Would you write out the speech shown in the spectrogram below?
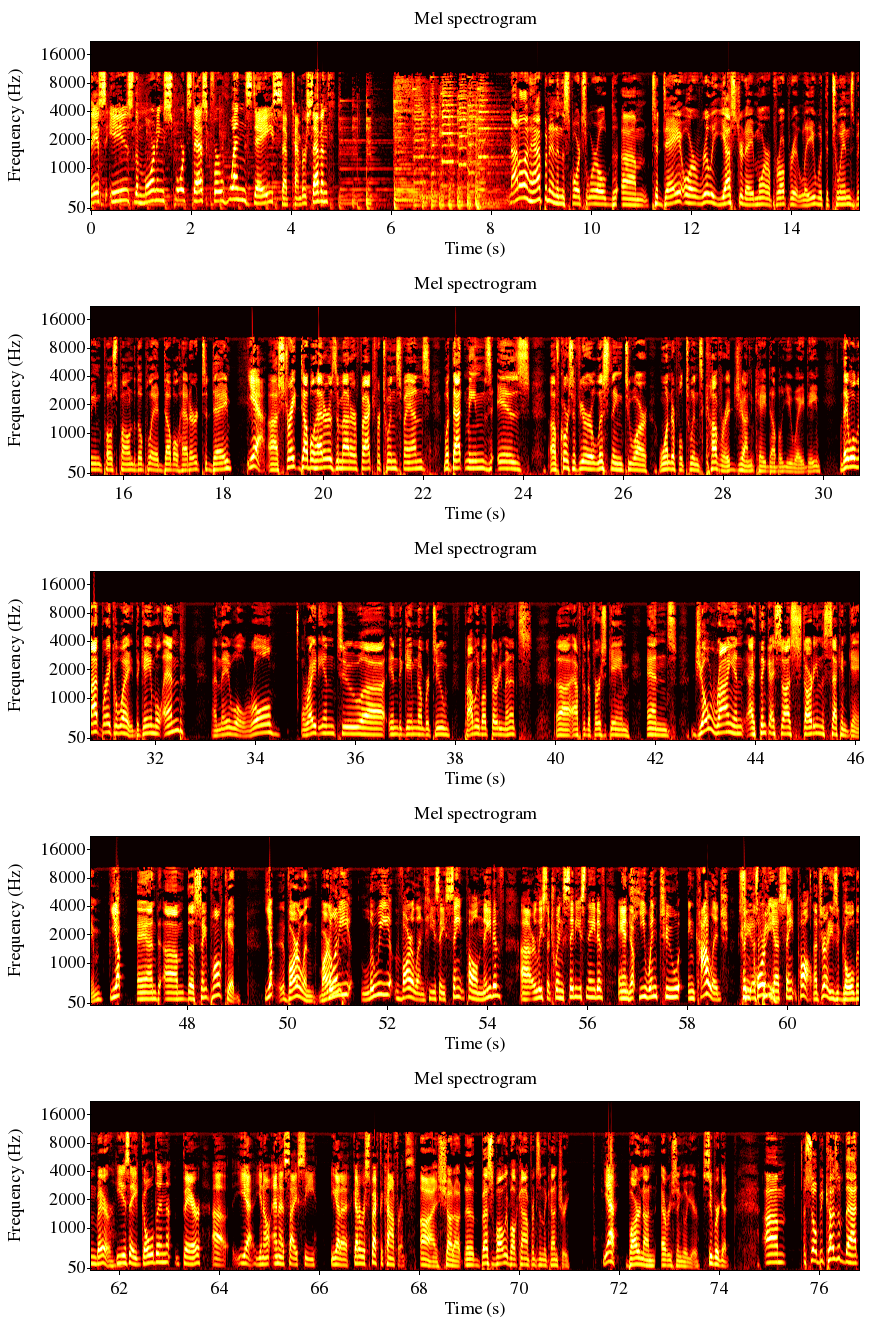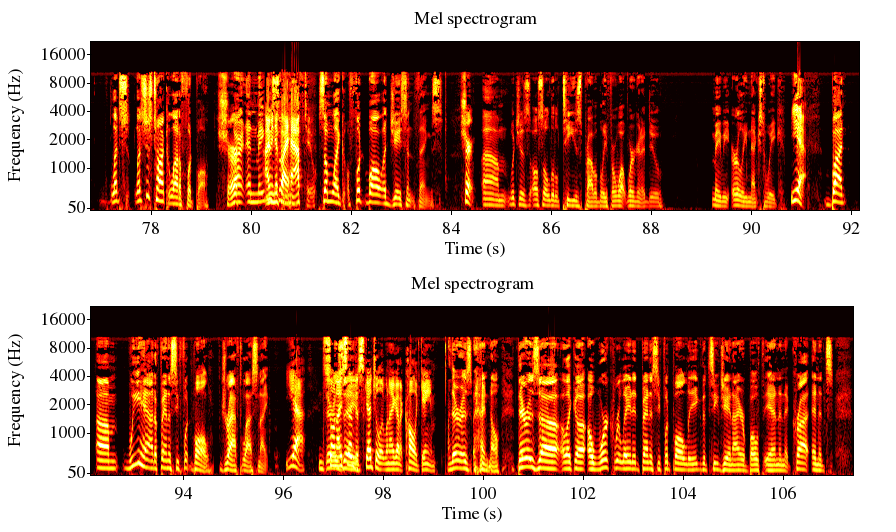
This is the morning sports desk for Wednesday, September 7th. Not a lot happening in the sports world um, today, or really yesterday, more appropriately, with the Twins being postponed. They'll play a doubleheader today. Yeah. Uh, straight doubleheader, as a matter of fact, for Twins fans. What that means is, of course, if you're listening to our wonderful Twins coverage on KWAD, they will not break away. The game will end, and they will roll right into uh, into game number two, probably about thirty minutes uh, after the first game ends. Joe Ryan, I think I saw starting the second game, Yep. And um, the St. Paul kid, Yep. Varland, Varland. Louis Louis Varland. He's a St. Paul native, uh, or at least a Twin Cities native, and Yep. he went to in college Concordia St. Paul. That's right. He's a golden bear. He is a golden bear. Uh, yeah, you know NSIC. You gotta gotta respect the conference. Ah, shout out. Uh, best volleyball conference in the country, Yeah, bar none, every single year. super good. Um, so because of that, let's let's just talk a lot of football. Sure. All right, and maybe I mean, if I have to, some like football adjacent things, sure. um, which is also a little tease probably for what we're gonna do, maybe early next week. Yeah, But um, we had a fantasy football draft last night. yeah. It's so nice of them to schedule it when I got to call a game. There is, I know, there is uh like a, a work related fantasy football league that CJ and I are both in, and it cro- and it's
